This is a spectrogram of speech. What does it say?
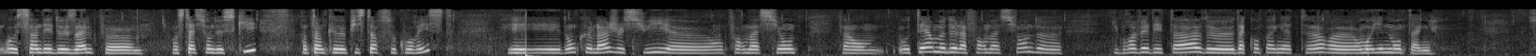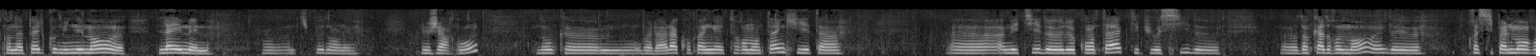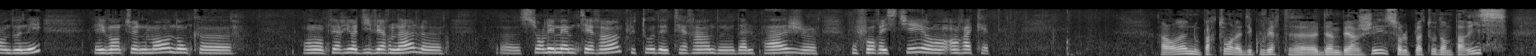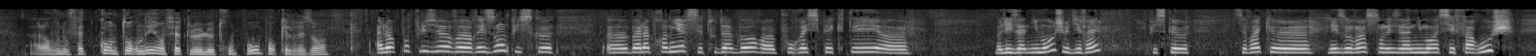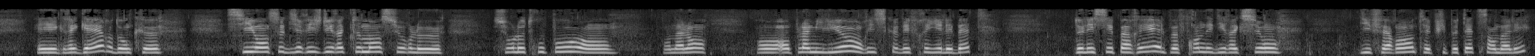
au sein des deux Alpes euh, en station de ski en tant que pisteur secouriste. Et donc là je suis euh, en formation, enfin en- au terme de la formation de- du brevet d'état d'accompagnateur euh, en moyenne montagne, ce qu'on appelle communément euh, l'AMM, un petit peu dans le, jargon. Donc euh, voilà, l'accompagnateur en montagne qui est un, métier de, contact et puis aussi de, d'encadrement, hein, principalement en randonnée, et éventuellement donc en période hivernale sur les mêmes terrains, plutôt des terrains d'alpage ou forestiers en, en raquette. Alors là, nous partons à la découverte euh, d'un berger sur le plateau d'Amparis. Alors vous nous faites contourner en fait le, troupeau pour quelle raison? Alors pour plusieurs euh, raisons, puisque euh, bah, la première c'est tout d'abord pour respecter bah, les animaux, je dirais, puisque c'est vrai que les ovins sont des animaux assez farouches, est grégaire. Donc si on se dirige directement sur le, sur le troupeau en, en allant en plein milieu, on risque d'effrayer les bêtes, de les séparer. Elles peuvent prendre des directions différentes et puis peut-être s'emballer.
